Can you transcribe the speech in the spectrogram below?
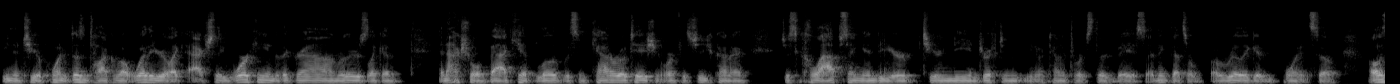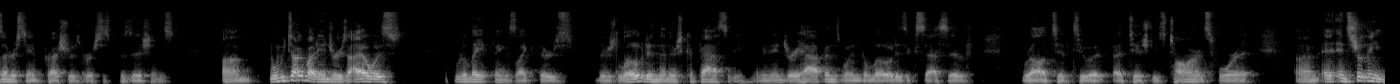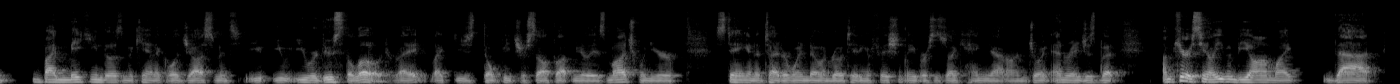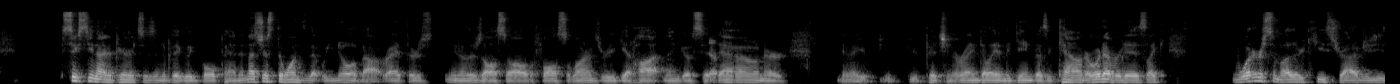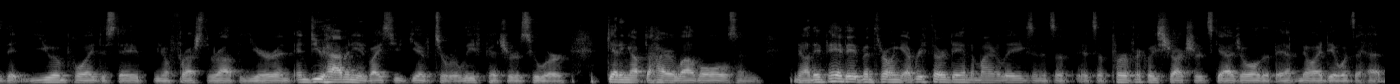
you know, to your point, it doesn't talk about whether you're like actually working into the ground, whether there's like a an actual back hip load with some counter rotation, or if it's just kind of just collapsing into your to your knee and drifting, you know, kind of towards third base. I think that's a, a really good point. So i always understand pressures versus positions. Um, when we talk about injuries, I always relate things like there's there's load and then there's capacity. And an injury happens when the load is excessive relative to a, a tissue's tolerance for it. Um, and, and certainly by making those mechanical adjustments, you you you reduce the load, right? Like you just don't beat yourself up nearly as much when you're staying in a tighter window and rotating efficiently versus like hanging out on joint end ranges. But I'm curious, you know, even beyond like that, 69 appearances in a big league bullpen, and that's just the ones that we know about, right? There's you know, there's also all the false alarms where you get hot and then go sit yep. down, or you know, you, you, you're pitching a rain delay and the game doesn't count, or whatever it is. Like what are some other key strategies that you employed to stay you know fresh throughout the year and, and do you have any advice you'd give to relief pitchers who are getting up to higher levels and you know they've hey, they've been throwing every third day in the minor leagues and it's a it's a perfectly structured schedule that they have no idea what's ahead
